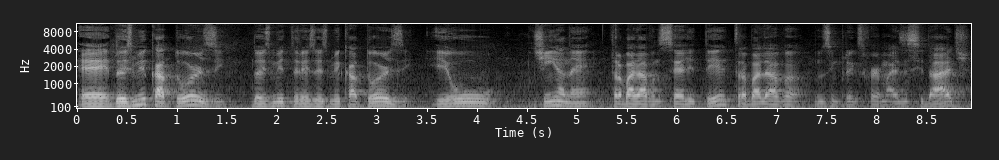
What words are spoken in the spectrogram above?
É, 2014, 2013, 2014, eu tinha, né? Trabalhava no CLT, trabalhava nos empregos formais da cidade.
